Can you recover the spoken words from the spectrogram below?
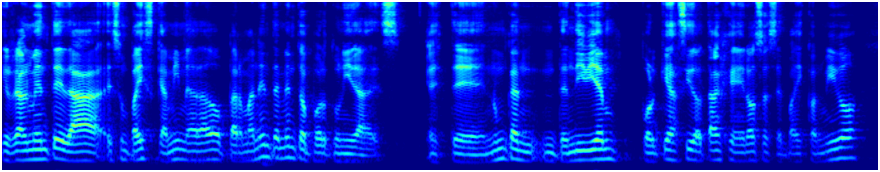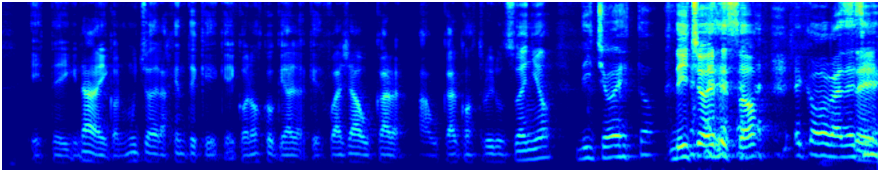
y realmente da, es un país que a mí me ha dado permanentemente oportunidades. Este, nunca entendí bien por qué ha sido tan generoso ese país conmigo. Este, y nada, y con mucha de la gente que, que conozco que, que, fue allá a buscar, a buscar construir un sueño. Dicho esto. Dicho eso. es como que decir,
